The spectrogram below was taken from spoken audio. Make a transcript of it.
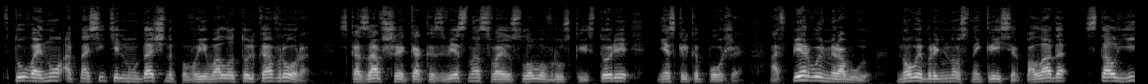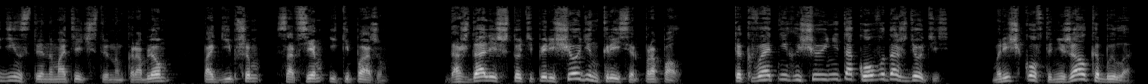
в ту войну относительно удачно повоевала только «Аврора», сказавшая, как известно, свое слово в русской истории несколько позже. А в Первую мировую новый броненосный крейсер «Паллада» стал единственным отечественным кораблем, погибшим со всем экипажем. Дождались, что теперь еще один крейсер пропал? Так вы от них еще и не такого дождетесь. Морячков-то не жалко было,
